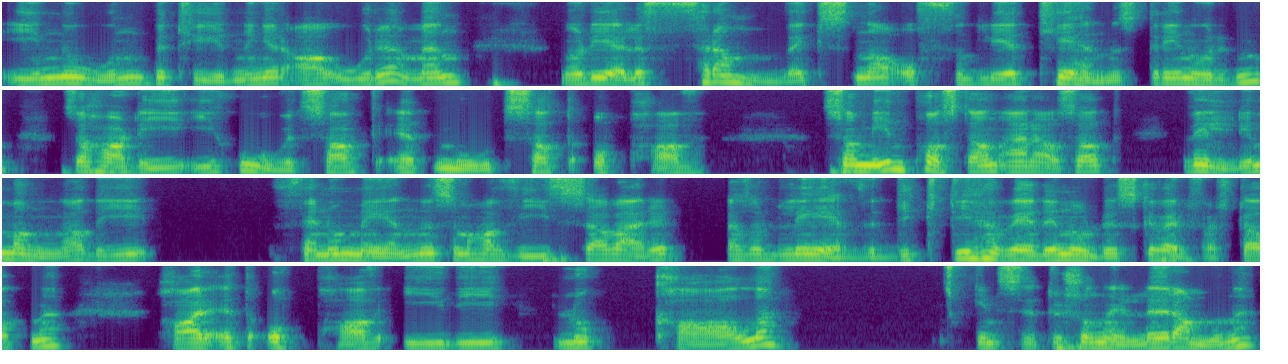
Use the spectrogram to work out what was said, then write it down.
i noen betydninger av ordet, men når det gjelder framveksten av offentlige tjenester i Norden, så har de i hovedsak et motsatt opphav. Så min påstand er altså at veldig mange av de fenomenene som har vist seg å være altså levedyktige ved de nordiske velferdsstatene, har et opphav i de lokale institusjonelle rammene.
